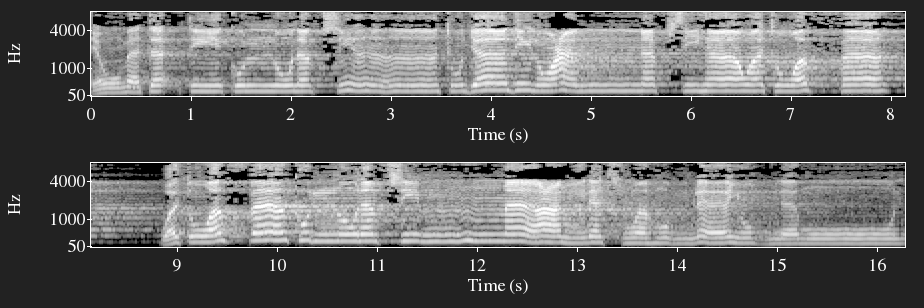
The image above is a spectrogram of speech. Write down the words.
يوم تأتي كل نفس تجادل عن نفسها وتوفى وتوفى كل نفس ما عملت وهم لا يظلمون.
